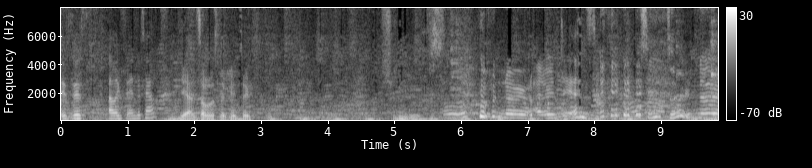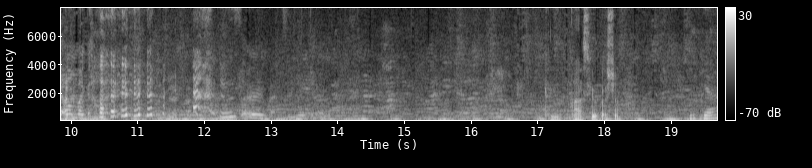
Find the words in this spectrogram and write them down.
Is this Alexander's house? Yeah, and some of us live here too. She moves. Oh no, I don't dance. So you do. no, oh my god. this is so romantic. Can I ask you a question? Yeah.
